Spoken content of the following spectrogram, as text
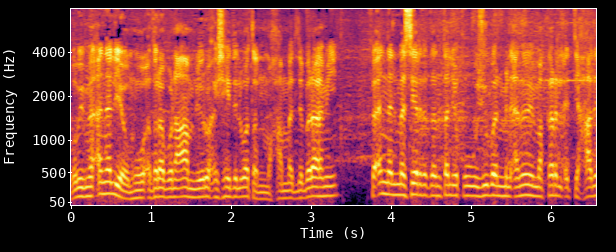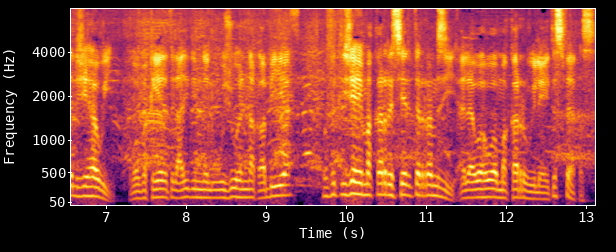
وبما أن اليوم هو أضراب عام لروح شهيد الوطن محمد البراهمي فأن المسيرة تنطلق وجوبا من أمام مقر الاتحاد الجهوي وبقيادة العديد من الوجوه النقابية وفي اتجاه مقر السياده الرمزي ألا وهو مقر ولاية صفاقس.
